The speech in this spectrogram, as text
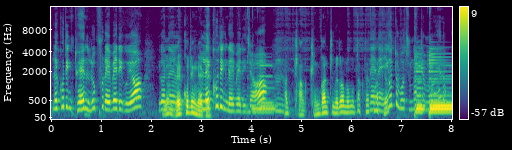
recording 된 loop 레벨이고요. 이거는 recording 레벨. Recording 레벨이죠. 음. 한 장, 중간쯤에다 놓으면 딱될것 네네 같아요. 이것도 뭐 중간쯤으로 해놓고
